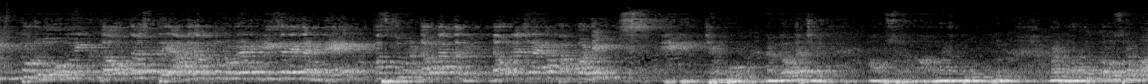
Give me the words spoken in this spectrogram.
ఇప్పుడు మీకు డౌట్ వస్తే అడగకుండా రీజన్ ఏంటంటే ఫస్ట్ డౌట్ వస్తుంది. డౌట్ వచ్చినాక పక్కోటి చెప్పు నాకు డౌట్ వచ్చింది. అవసరమా? మన బతుకు అవసరమా?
